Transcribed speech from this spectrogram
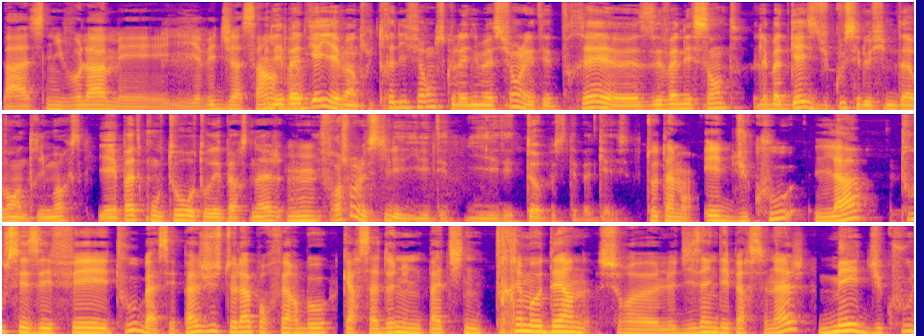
Pas à ce niveau-là, mais il y avait déjà ça. un les peu. Bad Guys, il y avait un truc très différent parce que l'animation, elle était très euh, évanescente. Les Bad Guys, du coup, c'est le film d'avant, DreamWorks. Il n'y avait pas de contour autour des personnages. Mm. Franchement, le style, il était, il était top aussi, des Bad Guys. Totalement. Et du coup, là, tous ces effets et tout, bah, c'est pas juste là pour faire beau, car ça donne une patine très moderne sur euh, le design des personnages, mais du coup,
